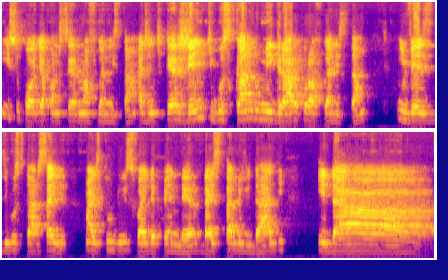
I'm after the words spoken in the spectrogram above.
Isso pode acontecer no Afeganistão, a gente ter gente buscando migrar para o Afeganistão em vez de buscar sair mas tudo isso vai depender da estabilidade e da,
